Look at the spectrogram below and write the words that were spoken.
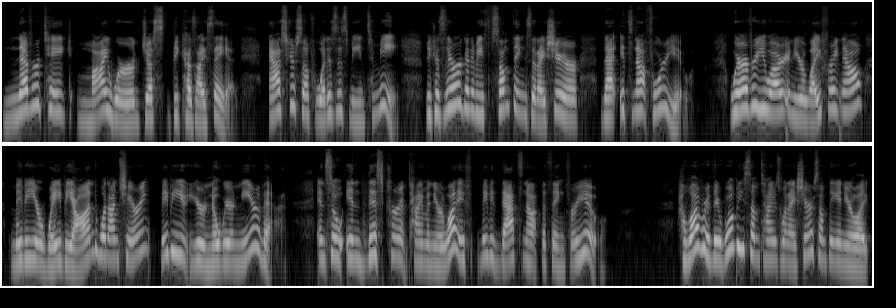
Never take my word just because I say it. Ask yourself, what does this mean to me? Because there are going to be some things that I share that it's not for you. Wherever you are in your life right now, maybe you're way beyond what I'm sharing, maybe you're nowhere near that. And so, in this current time in your life, maybe that's not the thing for you. However, there will be some times when I share something and you're like,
